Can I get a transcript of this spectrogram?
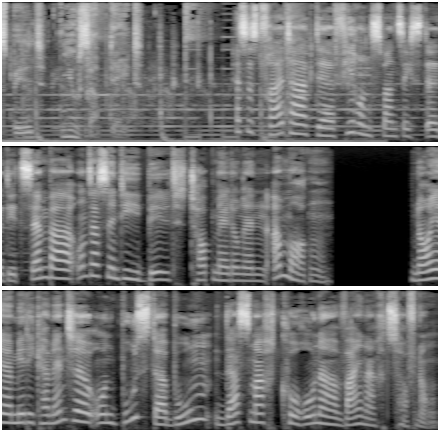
Das Bild News Update. Es ist Freitag, der 24. Dezember und das sind die Bild Topmeldungen am Morgen. Neue Medikamente und Boosterboom, das macht Corona Weihnachtshoffnung.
